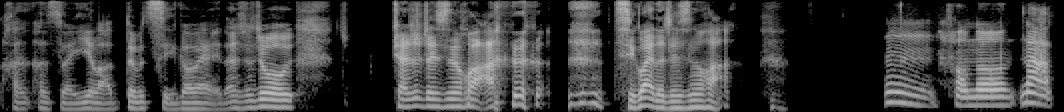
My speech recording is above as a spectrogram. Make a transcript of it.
很很随意了，对不起各位，但是就。全是真心话，呵 呵奇怪的真心话。嗯，好呢，那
